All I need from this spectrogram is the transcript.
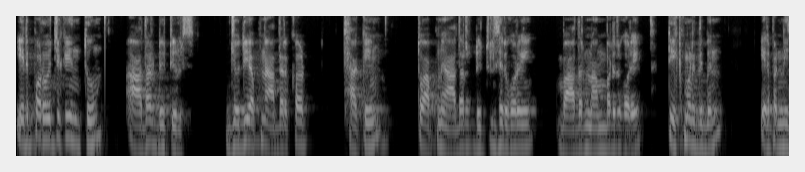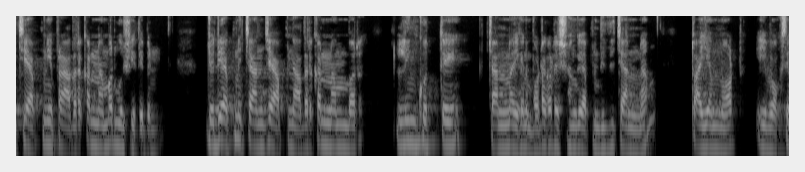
এরপর হচ্ছে কিন্তু আধার ডিটেলস যদি আপনার আধার কার্ড থাকে, তো আপনি আধার ডিটেলসের ঘরে বা আধার নাম্বারের ঘরে টিক মার্ক দেবেন। এরপর নিচে আপনি আপনার আধার কার্ড নাম্বার বসিয়ে দেবেন। যদি আপনি চান যে আপনি আধার কার্ড নাম্বার লিঙ্ক করতে চান না, এখানে ভোটার কার্ডের সঙ্গে আপনি দিতে চান না, তো আই এম নট এই বক্সে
